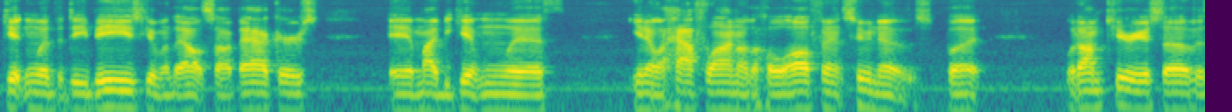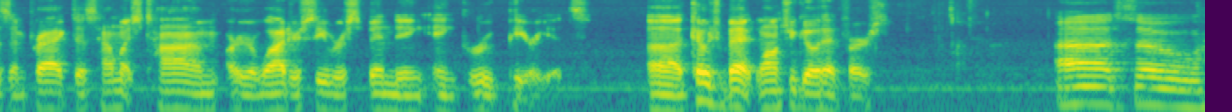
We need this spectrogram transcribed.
getting with the DBs, getting with the outside backers. It might be getting with, you know, a half line of the whole offense. Who knows? But what I'm curious of is in practice, how much time are your wide receivers spending in group periods? Uh, Coach Beck, why don't you go ahead first? Uh, so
